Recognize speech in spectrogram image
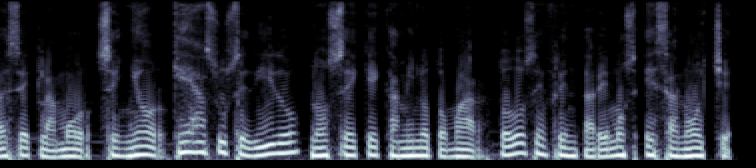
a ese clamor, Señor, ¿qué ha sucedido? No sé qué camino tomar. Todos enfrentaremos esa noche.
